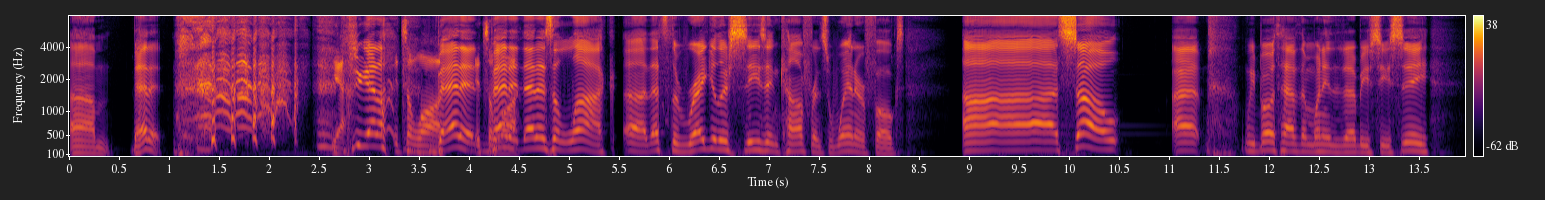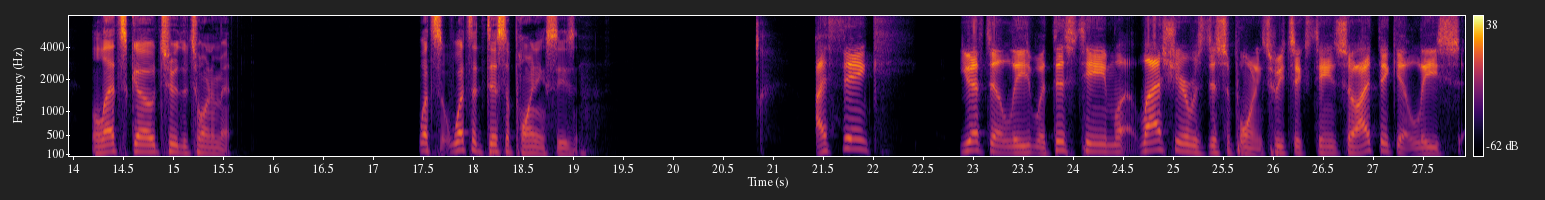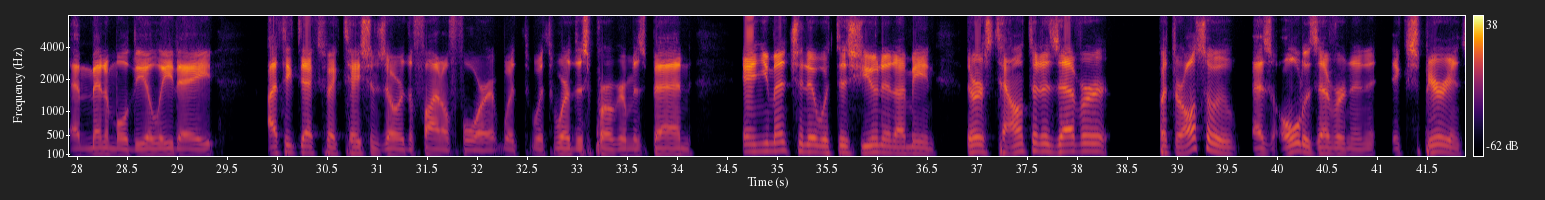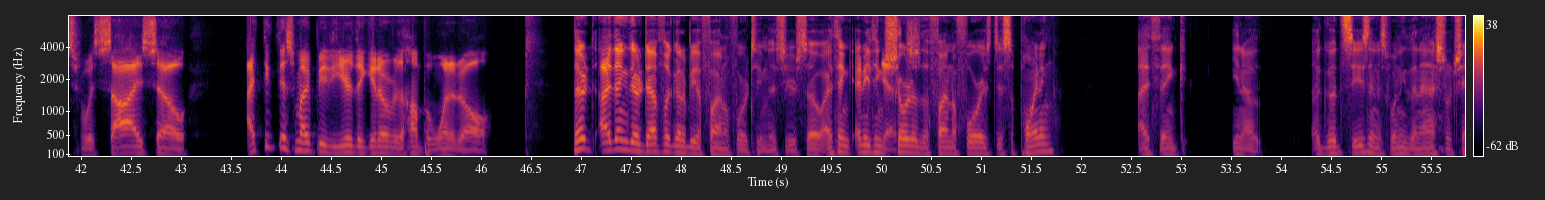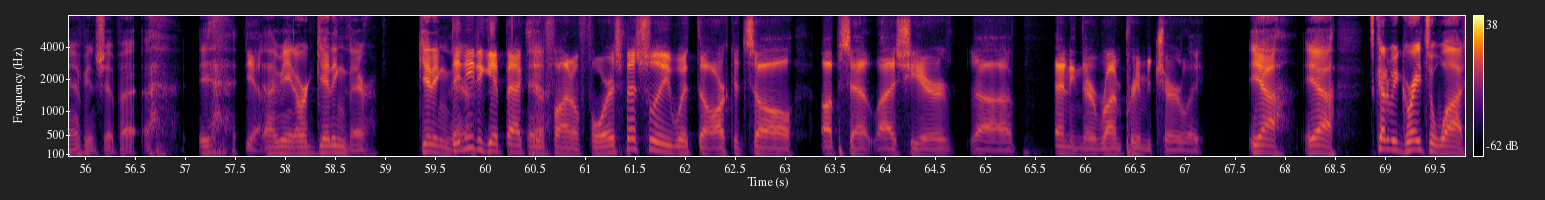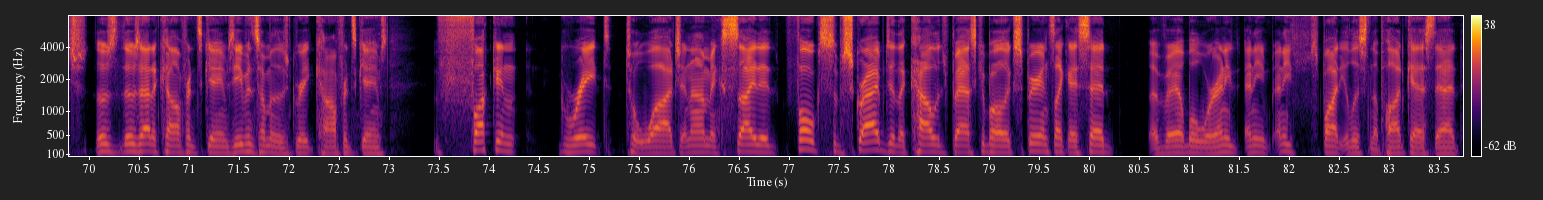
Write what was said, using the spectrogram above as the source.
um bet it. Yeah. You got to It's a lot. bet it. It's a bet it. That is a lock. Uh that's the regular season conference winner, folks. Uh so uh we both have them winning the WCC. Let's go to the tournament. What's what's a disappointing season? I think you have to at least with this team. Last year was disappointing, Sweet 16. So I think at least at minimal the Elite Eight. I think the expectations over the Final Four with with where this program has been, and you mentioned it with this unit. I mean, they're as talented as ever, but they're also as old as ever and experienced with size. So I think this might be the year they get over the hump and win it all. They're, I think they're definitely going to be a Final Four team this year. So I think anything short of the Final Four is disappointing. I think you know a good season is winning the national championship. I, yeah, Yeah. I mean, or getting there, getting there. They need to get back to Yeah. the Final Four, especially with the Arkansas upset last year, uh, ending their run prematurely. Yeah, yeah. It's got to be great to watch those those out of conference games, even some of those great conference games. Fucking great to watch, and I'm excited, folks. Subscribe to the college basketball experience. Like I said, available where any any any spot you listen to podcast at.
